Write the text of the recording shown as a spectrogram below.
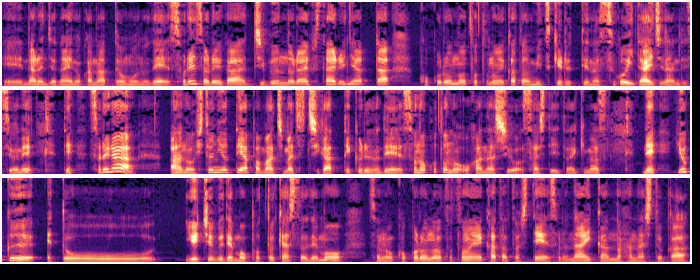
えー、なるんじゃないのかなって思うので、それぞれが自分のライフスタイルに合った心の整え方を見つけるっていうのはすごい大事なんですよね。で、それが、あの、人によってやっぱまちまち違ってくるので、そのことのお話をさせていただきます。で、よく、えっと、YouTube でも、ポッドキャストでも、その心の整え方として、その内観の話とか、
